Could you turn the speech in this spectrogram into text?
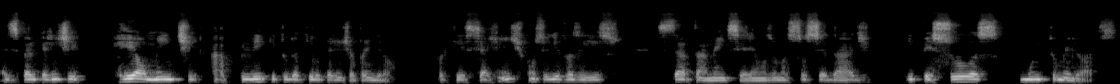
mas espero que a gente realmente aplique tudo aquilo que a gente aprendeu. Porque se a gente conseguir fazer isso, certamente seremos uma sociedade e pessoas muito melhores.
